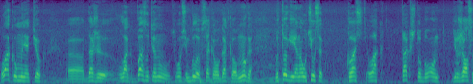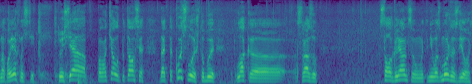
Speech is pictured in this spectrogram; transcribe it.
лак у меня тек. Э, даже лак базу тянул. В общем, было всякого гадкого много. В итоге я научился класть лак так, чтобы он держался на поверхности. То есть я поначалу пытался дать такой слой, чтобы лак э, сразу стал глянцевым. Это невозможно сделать,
